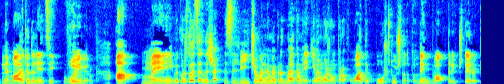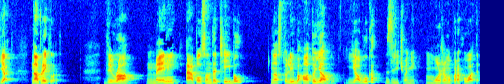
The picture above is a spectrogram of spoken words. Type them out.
не мають одиниці виміру. А many використовується лише злічувальними предметами, які ми можемо порахувати поштучно, тобто 1, 2, 3, 4, 5. Наприклад, There are many apples on the table. На столі багато яблук. Яблука злічувані можемо порахувати.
